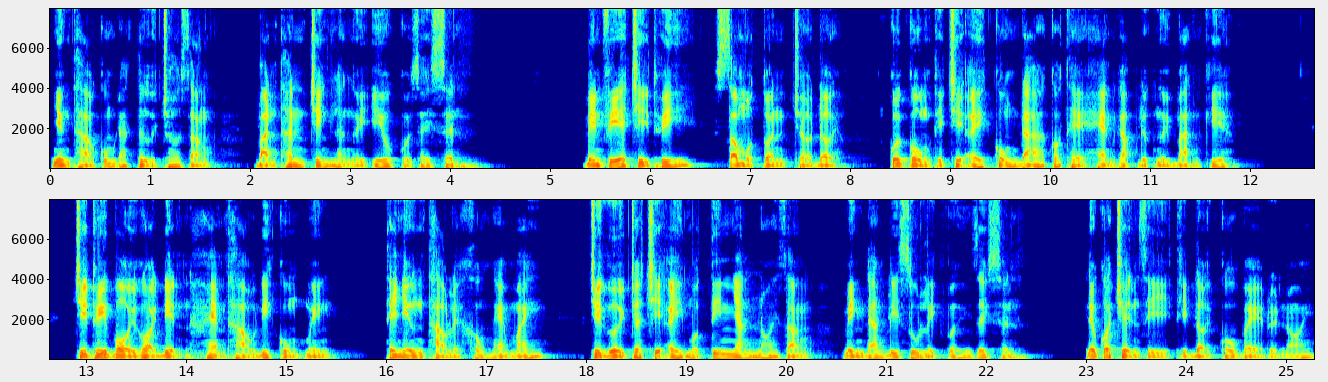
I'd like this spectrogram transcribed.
nhưng Thảo cũng đã tự cho rằng bản thân chính là người yêu của Jason. Bên phía chị Thúy, sau một tuần chờ đợi, cuối cùng thì chị ấy cũng đã có thể hẹn gặp được người bạn kia. Chị Thúy vội gọi điện hẹn Thảo đi cùng mình, Thế nhưng Thảo lại không nghe máy. Chỉ gửi cho chị ấy một tin nhắn nói rằng Mình đang đi du lịch với Jason. Nếu có chuyện gì thì đợi cô về rồi nói.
